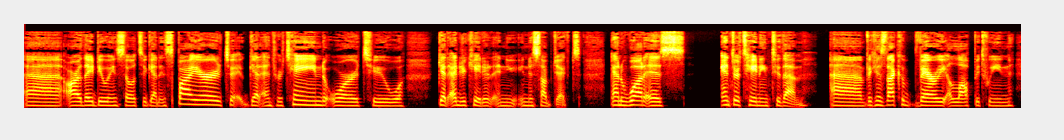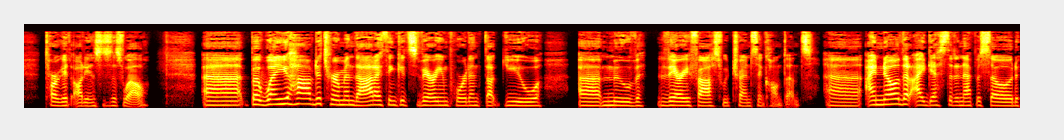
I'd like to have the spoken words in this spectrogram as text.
Uh, are they doing so to get inspired, to get entertained, or to get educated in in a subject? And what is entertaining to them? Uh, because that could vary a lot between target audiences as well. Uh, but when you have determined that, I think it's very important that you uh, move very fast with trends and content. Uh, I know that I guessed it an episode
